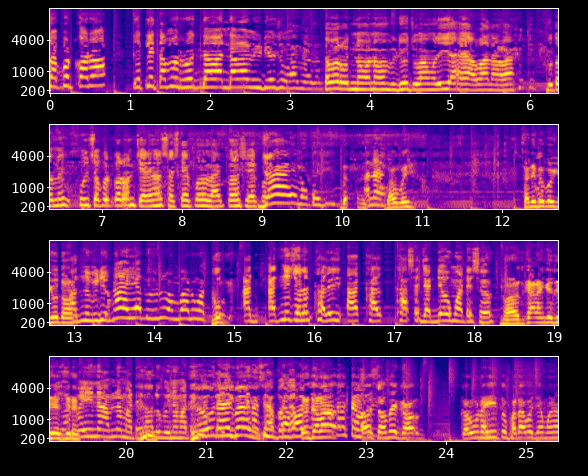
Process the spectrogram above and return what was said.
સપોર્ટ કરો. એટલે તમે રોજ નવા નવા વીડિયો જોવા મળે. તમે રોજ નવા નવા વીડિયો જોવા મળી જાય આવા નવા તો તમે ફૂલ સપોર્ટ કરો અને ચેનલ સબસ્ક્રાઇબ કરો લાઈક કરો શેર કરો. જય માતાજી. અને બાબુભાઈ. સનીભાઈ કોઈ કેવું તમારે આજનો વિડિયો ના અહીંયા દોરું અંબાનું હતું. આજની ચેનલ ખાલી આ ખાસા જાડ્યાઓ માટે છે કારણ કે જે છે ભાઈ ના અમને માટે લાલુભાઈ ના માટે તો ચાલો હવે સમય ગ- કરવું નહીં તો ફટાફટ જેમ મને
